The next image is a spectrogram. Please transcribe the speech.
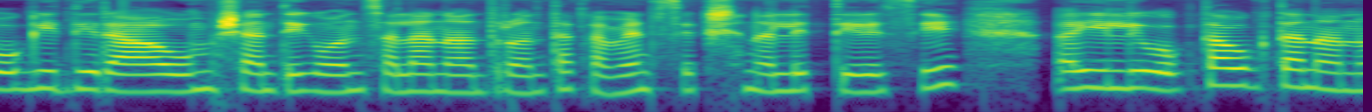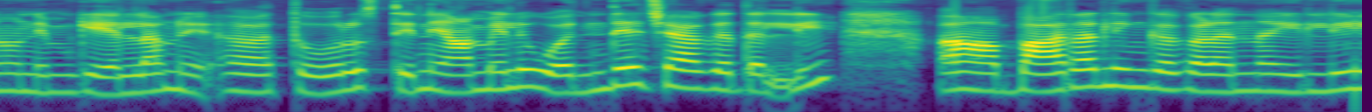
ಹೋಗಿದ್ದೀರಾ, ಓಂ ಶಾಂತಿಗೆ ಒಂದು ಸಲನಾದರೂ ಅಂತ ಕಮೆಂಟ್ ಸೆಕ್ಷನಲ್ಲಿ ತಿಳಿಸಿ. ಇಲ್ಲಿ ಹೋಗ್ತಾ ಹೋಗ್ತಾ ನಾನು ನಿಮಗೆ ಎಲ್ಲನೂ ತೋರಿಸ್ತೀನಿ. ಆಮೇಲೆ ಒಂದೇ ಜಾಗದಲ್ಲಿ ಬಾರಲಿಂಗಗಳನ್ನು ಇಲ್ಲಿ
